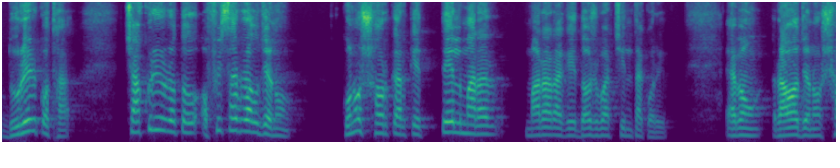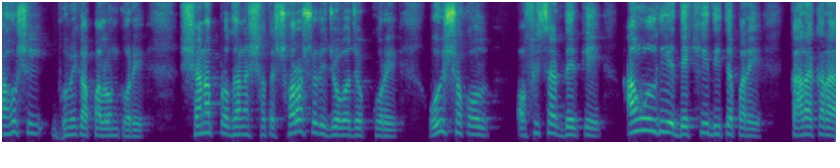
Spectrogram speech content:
দূরের কথা, চাকরিরত অফিসাররাও যেন কোনো সরকারকে তেল মারার মারার আগে দশবার চিন্তা করে এবং রাওয়া যেন সাহসী ভূমিকা পালন করে সেনা প্রধানের সাথে সরাসরি যোগাযোগ করে ওই সকল অফিসারদেরকে আঙুল দিয়ে দেখিয়ে দিতে পারে কারা কারা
